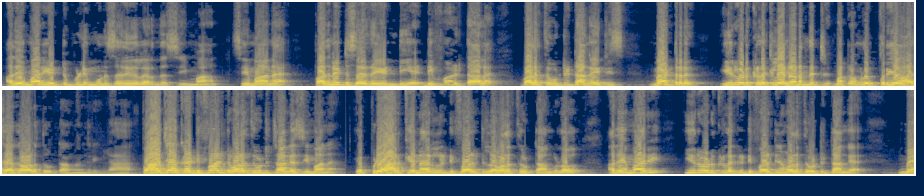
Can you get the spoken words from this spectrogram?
அதே மாதிரி எட்டு புள்ளி மூணு சதவீதத்தில் இருந்த சீமான் சீமான பதினெட்டு சதவீத என்டிஏ டிஃபால்ட்டால வளர்த்து விட்டுட்டாங்க. இட் இஸ் மேட்டர் ஈரோடு கிழக்குல நடந்துட்டு மற்றவங்களுக்கு புரியல. பாஜக வளர்த்து விட்டாங்கங்கிறீங்களா? பாஜக டிஃபால்ட் வளர்த்து விட்டுட்டாங்க சீமான. எப்படி ஆர்கே நகர்ல டிஃபால்ட்ல வளர்த்து விட்டாங்களோ அதே மாதிரி ஈரோடு கிழக்கு டிஃபால்ட்டையும் வளர்த்து விட்டுட்டாங்க. மே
